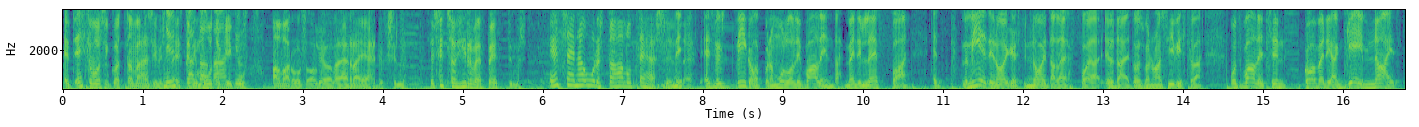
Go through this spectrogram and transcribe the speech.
et ehkä voisin koittaa vähän sivistää Nyt itteni katsotaan muutakin kuin just. avaruusolioilla ja räjähdyksillä. Ja sit se on hirveä pettymys. Et sä enää uudestaan halua tehdä Niin. silleen. Esimerkiksi viikonloppuna mulla oli valinta. Menin leffaan. Et mä mietin oikeasti noita leffoja, jotain, että olisi varmaan sivistävää. Mutta valitsin komedian Game Night.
